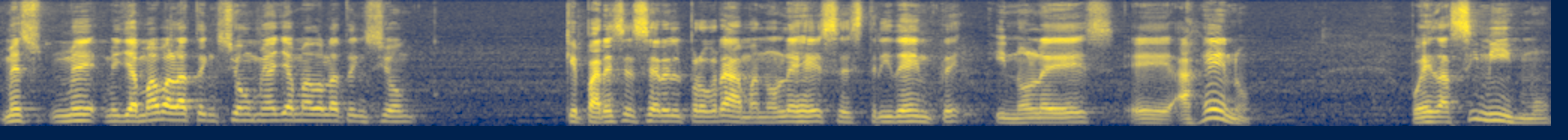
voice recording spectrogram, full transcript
me llamaba la atención, me ha llamado la atención que parece ser el programa, no le es estridente y no le es eh, ajeno. Pues asimismo,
